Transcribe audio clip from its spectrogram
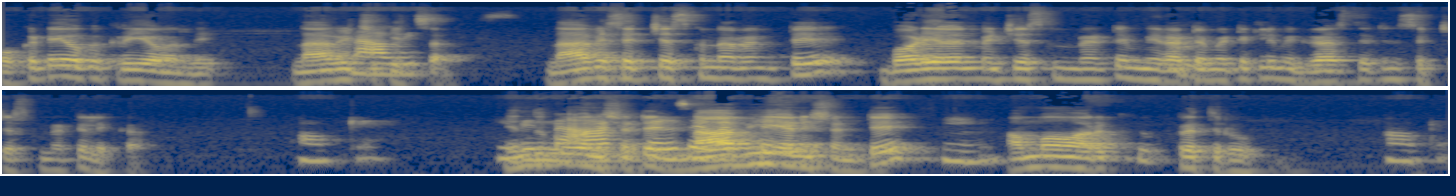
ఒకటే ఒక క్రియ ఉంది. నావి. చికిత్స. నావి సెట్ చేసుకున్నారంటే బాడీ అలైన్మెంట్ చేసుకున్నారంటే మీరు ఆటోమేటిక్లీ మీ గ్రహస్థితిని సెట్ చేసుకున్నట్టే లెక్క. ఎందుకు అనేసి అంటే నాభి అనేసి అంటే అమ్మవారికి ప్రతిరూపం. ఓకే.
